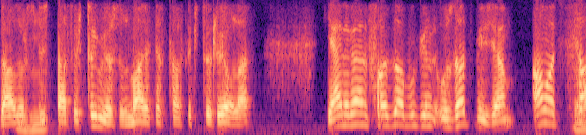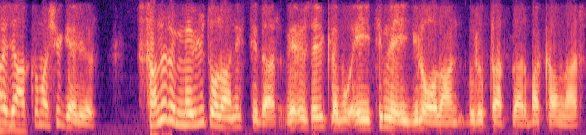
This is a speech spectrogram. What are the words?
Daha doğrusu siz tartıştırmıyorsunuz maalesef tartıştırıyorlar. Yani ben fazla bugün uzatmayacağım ama sadece aklıma şu geliyor. Sanırım mevcut olan iktidar ve özellikle bu eğitimle ilgili olan bürokratlar, bakanlar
